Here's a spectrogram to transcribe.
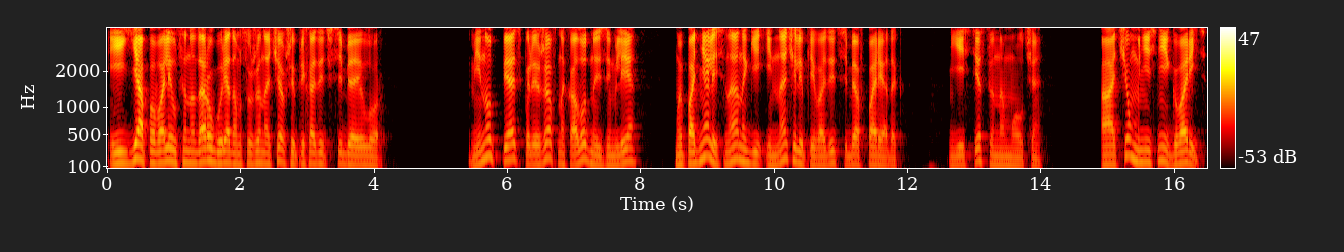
и я повалился на дорогу рядом с уже начавшей приходить в себя Элор. Минут пять, полежав на холодной земле, мы поднялись на ноги и начали приводить себя в порядок. Естественно, молча. А о чем мне с ней говорить?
